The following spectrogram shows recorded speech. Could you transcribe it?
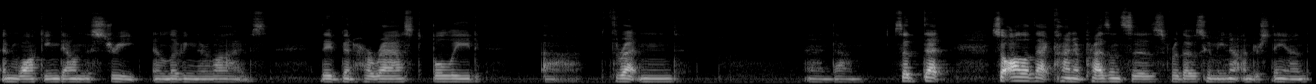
and walking down the street and living their lives. They've been harassed, bullied, uh, threatened, and um, so that so all of that kind of presence is for those who may not understand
